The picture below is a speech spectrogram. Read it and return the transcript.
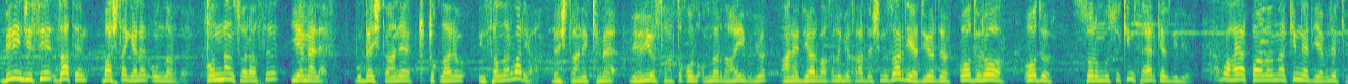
Birincisi zaten başta gelen onlardı. Ondan sonrası yemeler. Bu beş tane tuttukları insanlar var ya, beş tane kime veriyorsa artık onlar daha iyi biliyor. Hani Diyarbakırlı bir kardeşimiz var diye diyordu, odur o, odur. Sorumlusu kimse herkes biliyor. Ya bu hayat pahalılığına kim ne diyebilir ki?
